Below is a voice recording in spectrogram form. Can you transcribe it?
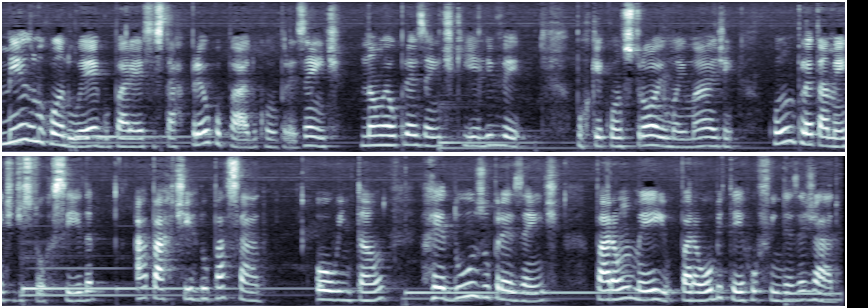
Mesmo quando o ego parece estar preocupado com o presente, não é o presente que ele vê, porque constrói uma imagem completamente distorcida a partir do passado, ou então reduz o presente para um meio para obter o fim desejado.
